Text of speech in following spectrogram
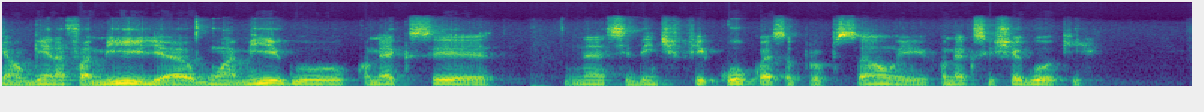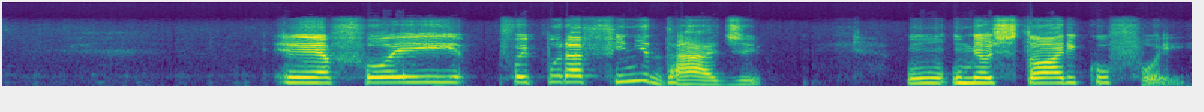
tinha alguém na família, algum amigo? Como é que você né, se identificou com essa profissão e como é que você chegou aqui? É, foi, foi por afinidade. O, o meu histórico foi.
